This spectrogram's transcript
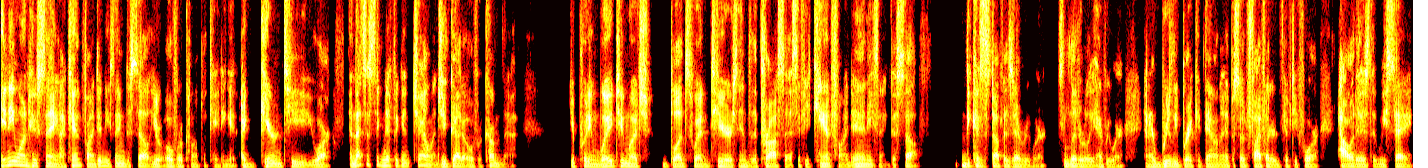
Anyone who's saying, I can't find anything to sell, you're overcomplicating it. I guarantee you, you are. And that's a significant challenge. You've got to overcome that. You're putting way too much blood, sweat, and tears into the process if you can't find anything to sell because stuff is everywhere. It's literally everywhere. And I really break it down in episode 554 how it is that we say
